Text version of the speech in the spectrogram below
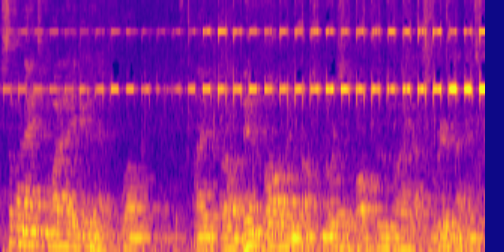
Someone asked me why did I do that? Well, I've uh, been involved in entrepreneurship all through my uh, career,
